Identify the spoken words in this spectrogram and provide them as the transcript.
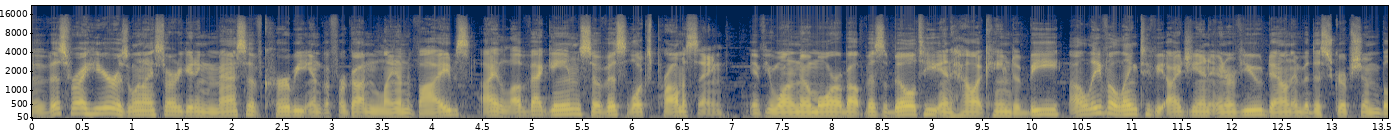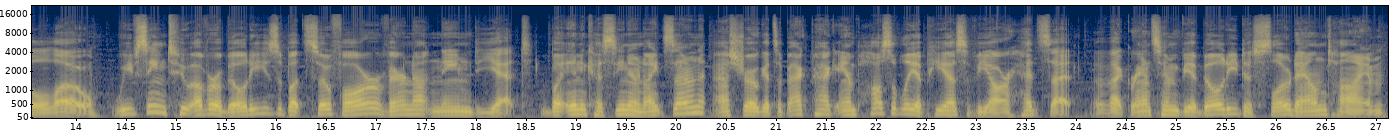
This right here is when I started getting massive Kirby and the Forgotten Land vibes. I love that game, so this looks promising. If you want to know more about this ability and how it came to be, I'll leave a link to the IGN interview down in the description below. We've seen two other abilities, but so far, they're not named yet. But in Casino Night Zone, Astro gets a backpack and possibly a PSVR headset that grants him the ability to slow down time.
